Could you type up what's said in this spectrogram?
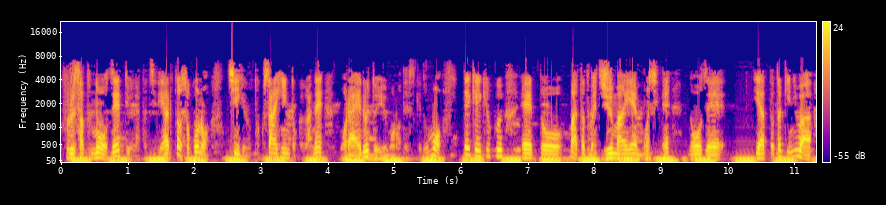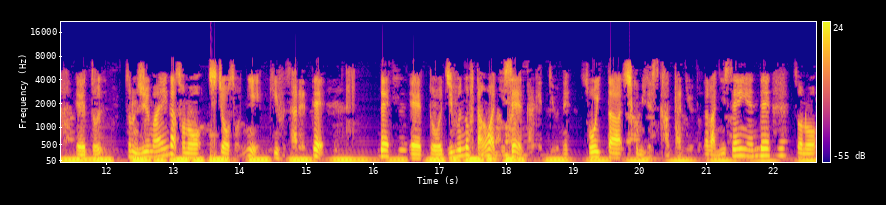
ふるさと納税っていう形でやると、そこの地域の特産品とかがね、もらえるというものですけども、で、結局、えっ、ー、と、まあ、例えば10万円もしね、納税やった時には、えっ、と、その10万円がその市町村に寄付されて、で、えっ、と、自分の負担は2000円だけっていうね、そういった仕組みです、簡単に言うと。だから2000円で、その、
